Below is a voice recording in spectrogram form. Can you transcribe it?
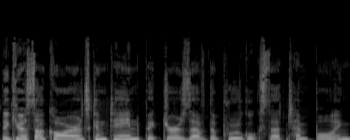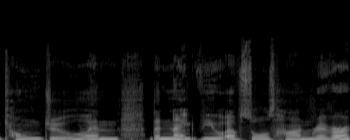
the QSL cards contained pictures of the Bulguksa Temple in Gyeongju and the night view of Seoul's Han River.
